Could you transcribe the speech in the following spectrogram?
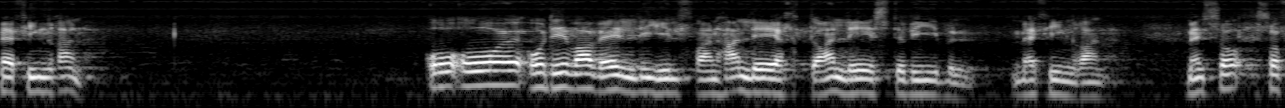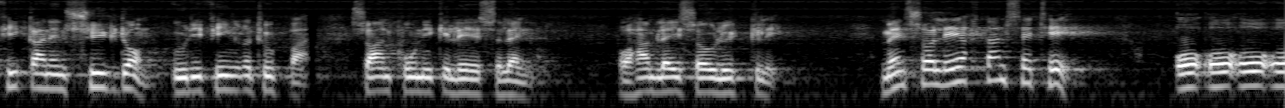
med fingrene. Og, og, og, det var veldig gildt for han. Han lærte, og han leste Bibelen med fingrene. Men så, så fikk han en sykdom ute i fingertuppene, så han kunne ikke lese lenger. Og han ble så ulykkelig. Men så lærte han seg til å, å, å,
